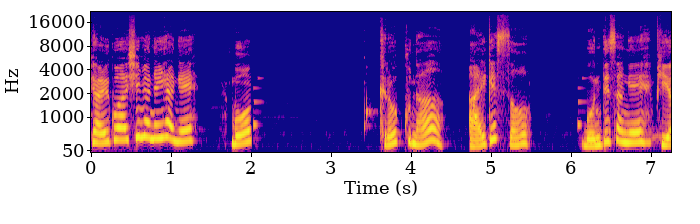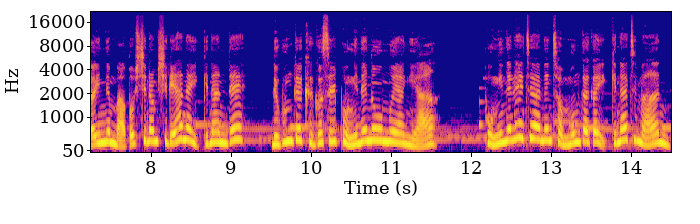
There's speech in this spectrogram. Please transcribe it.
별과 심연을 향해 모험. 그렇구나. 알겠어. 몬드성에 비어있는 마법 실험실이 하나 있긴 한데 누군가 그곳을 봉인해 놓은 모양이야. 봉인을 해제하는 전문가가 있긴 하지만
